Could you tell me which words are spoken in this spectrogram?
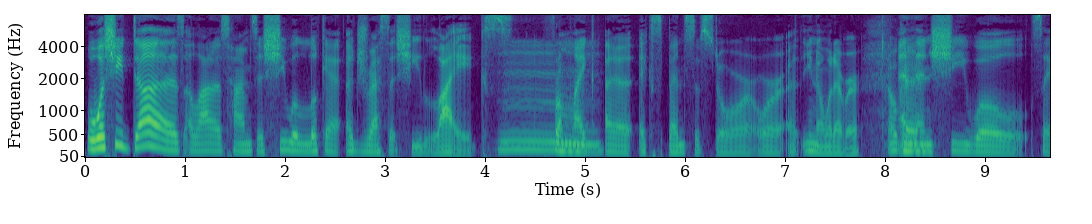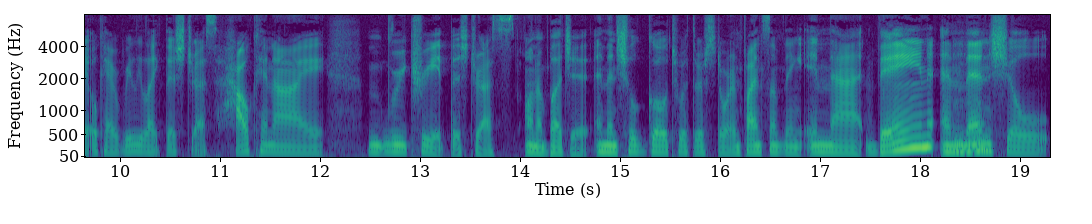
well what she does a lot of times is she will look at a dress that she likes from like mm. a expensive store or a, you know whatever Okay. and then she will say okay i really like this dress how can i recreate this dress on a budget and then she'll go to a thrift store and find something in that vein and then she'll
